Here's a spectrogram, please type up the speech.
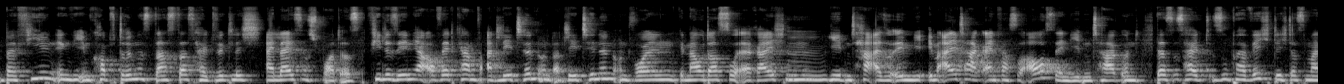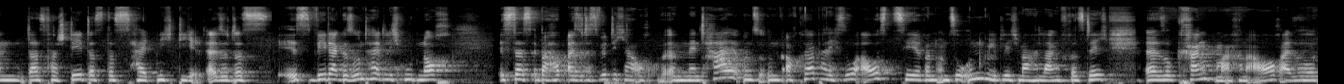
bei vielen irgendwie im Kopf drin ist, dass das halt wirklich ein Leistungssport ist. Viele sehen ja auch Wettkampfathletinnen und Athletinnen und wollen genau das so erreichen, mhm. jeden Tag, also irgendwie im Alltag einfach so aussehen jeden Tag und das ist halt super wichtig, dass man das versteht, dass das halt nicht die, also das ist weder gesundheitlich gut noch ist das überhaupt, also das wird dich ja auch äh, mental und, so, und auch körperlich so auszehren und so unglücklich machen langfristig, äh, so krank machen auch. Also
